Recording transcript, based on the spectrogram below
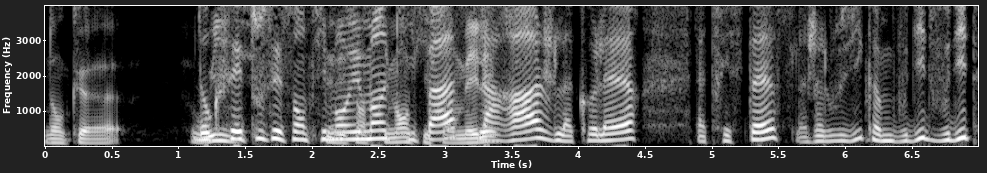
Donc euh, Donc oui, c'est tous ces sentiments humains sentiments qui, qui passent, la rage, la colère, la tristesse, la jalousie, comme vous dites. Vous dites,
